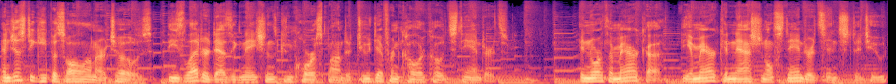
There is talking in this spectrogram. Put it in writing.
And just to keep us all on our toes, these letter designations can correspond to two different color code standards. In North America, the American National Standards Institute,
